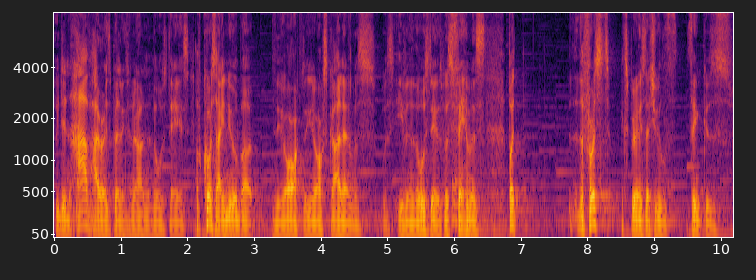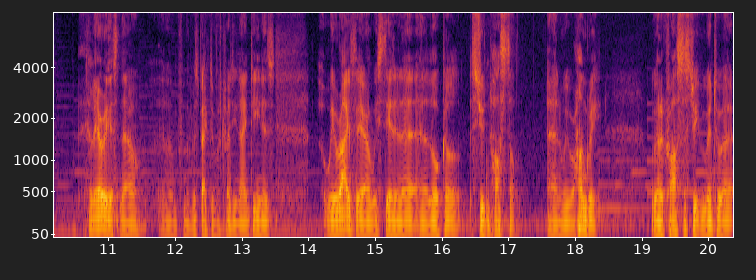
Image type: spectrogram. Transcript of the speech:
We didn't have high rise buildings in Ireland in those days. Of course, I knew about New York. The New York skyline was, was even in those days, was famous. But the first experience that you'll think is hilarious now, um, from the perspective of 2019, is we arrived there, we stayed in a, in a local student hostel, and we were hungry. We went across the street, we went to a,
